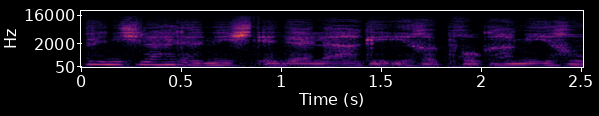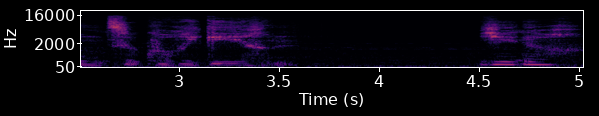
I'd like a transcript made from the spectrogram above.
bin ich leider nicht in der Lage, ihre Programmierung zu korrigieren. Jedoch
